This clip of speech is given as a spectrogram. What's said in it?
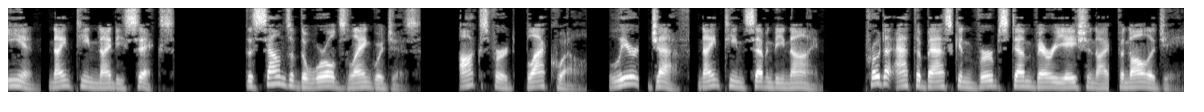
Ian, 1996. The Sounds of the World's Languages. Oxford, Blackwell. Leer, Jeff, 1979. Proto-Athabaskan verb stem variation I, phonology.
